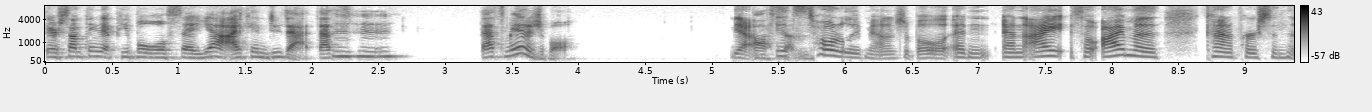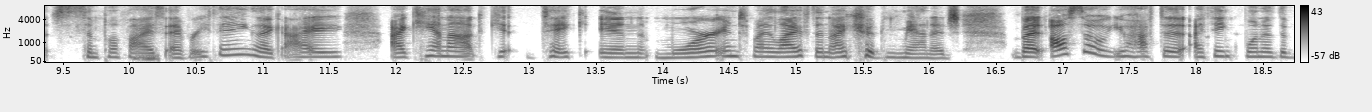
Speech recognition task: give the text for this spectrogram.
there's something that people will say, Yeah, I can do that. That's mm-hmm. that's manageable. Yeah, awesome. it's totally manageable. And and I so I'm a kind of person that mm-hmm. simplifies mm-hmm. everything. Like I I cannot get take in more into my life than I could manage. But also you have to I think one of the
